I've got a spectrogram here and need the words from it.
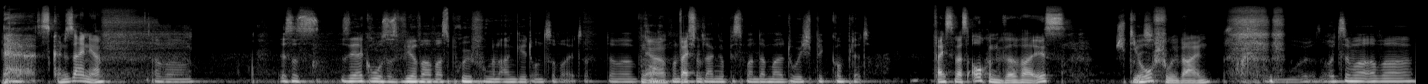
Das könnte sein, ja. Aber es ist sehr großes Wirrwarr, was Prüfungen angeht und so weiter. Da braucht Ja, man nicht du- lange, bis man da mal durchblickt komplett. weißt du, was auch ein Wirrwarr ist? Sprich, Die Hochschulwahlen. Heute sind wir aber.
